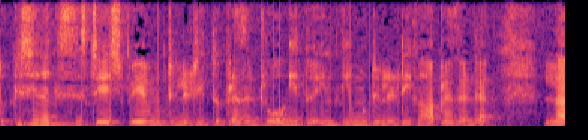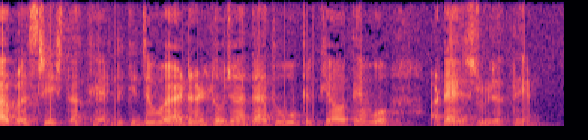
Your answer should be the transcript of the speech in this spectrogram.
तो किसी ना किसी स्टेज पे मोटिलिटी तो प्रेजेंट होगी तो इनकी मोटिलिटी कहाँ प्रेजेंट है? लार्वल स्टेज तक है। लेकिन जब वो एडल्ट हो जाता है तो वो फिर क्या होते हैं? वो अटैच हो जाते हैं।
